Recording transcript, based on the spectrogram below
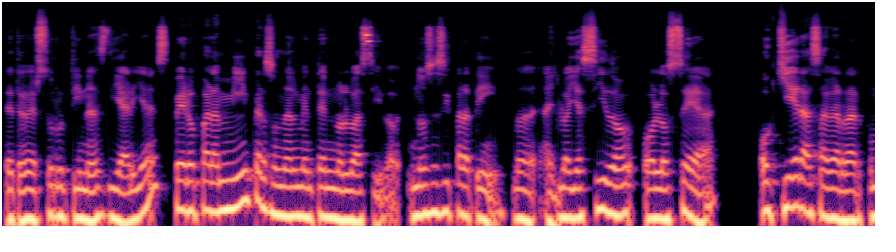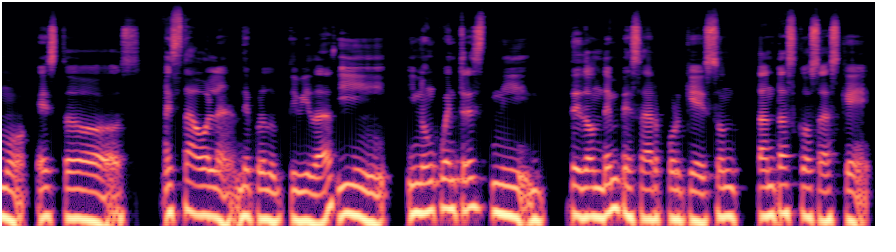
de tener sus rutinas diarias, pero para mí personalmente no lo ha sido. No sé si para ti lo, haya sido o lo sea, o quieras agarrar como estos, esta ola de productividad y, y no encuentres ni de dónde empezar porque son tantas cosas que,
